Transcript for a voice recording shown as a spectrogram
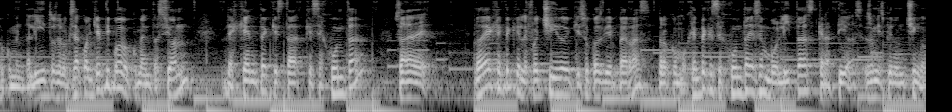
documentalitos o lo que sea, cualquier tipo de documentación de gente que, está, que se junta. O sea, de- no de gente que le fue chido y que hizo cosas bien perras, pero como gente que se junta y hacen bolitas creativas. Eso me inspira un chingo.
